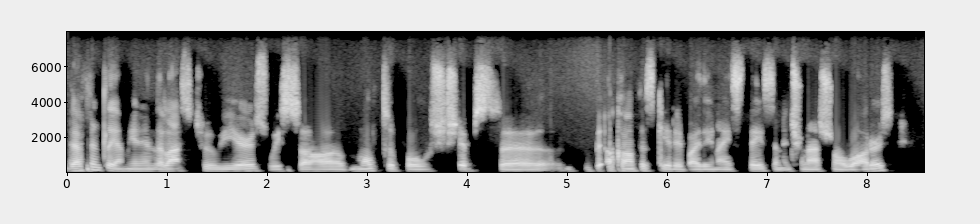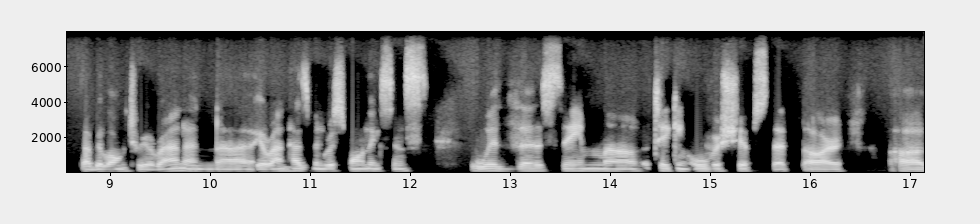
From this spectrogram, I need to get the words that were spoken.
Definitely. I mean, in the last two years, we saw multiple ships uh, confiscated by the United States in international waters that belong to Iran. And uh, Iran has been responding since with the same uh, taking over ships that are uh,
